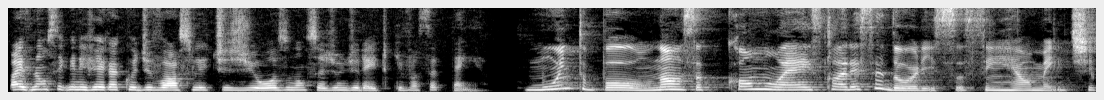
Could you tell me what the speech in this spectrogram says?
mas não significa que o divórcio litigioso não seja um direito que você tenha. Muito bom. Nossa, como é esclarecedor isso, sim, realmente.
